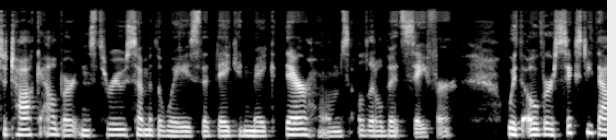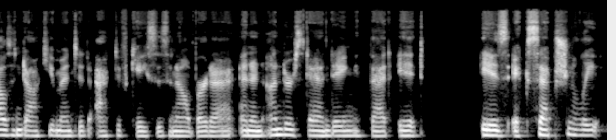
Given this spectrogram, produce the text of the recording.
to talk Albertans through some of the ways that they can make their homes a little bit safer. With over 60,000 documented active cases in Alberta and an understanding that it is exceptionally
